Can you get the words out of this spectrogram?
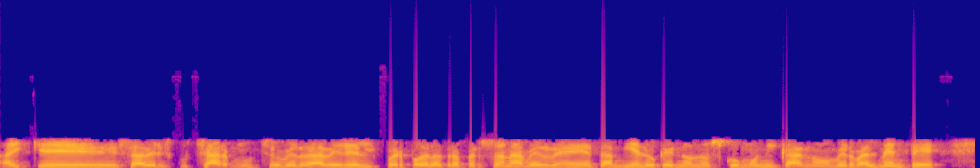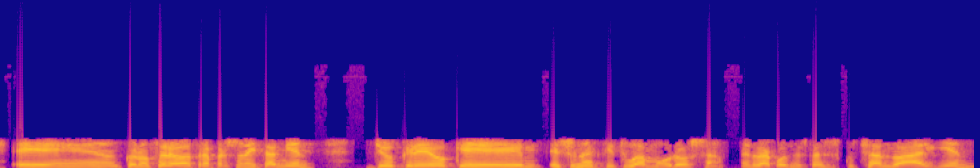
hay que saber escuchar mucho, ¿verdad? Ver el cuerpo de la otra persona, ver eh, también lo que no nos comunica, ¿no? Verbalmente, eh, conocer a la otra persona y también yo creo que es una actitud amorosa, ¿verdad? Cuando estás escuchando a alguien,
